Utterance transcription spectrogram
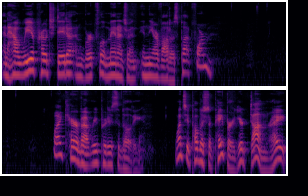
and how we approach data and workflow management in the Arvados platform. Why care about reproducibility? Once you publish a paper, you're done, right?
